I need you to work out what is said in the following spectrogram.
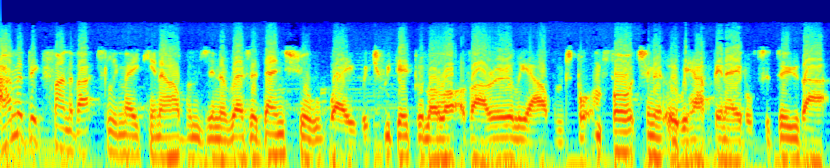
I'm a big fan of actually making albums in a residential way, which we did with a lot of our early albums. But unfortunately, we have been able to do that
